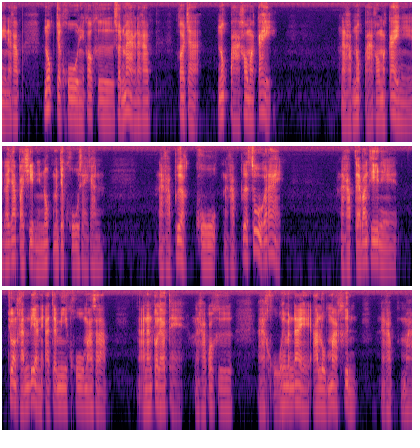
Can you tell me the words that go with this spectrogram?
นี่นะครับ นกจะคูนี่ก็คือส่วนมากนะครับ ก็จะนกป่าเข้ามาใกล้นะครับ นกป่าเข้ามาใกล้นี่ ระยะประชิดนี่นกมันจะคูใส่กันนะครับ เพื่อคูนะครับ เพื่อสู้ก็ได้นะครับ แต่บางทีนี่ช่วงขันเรียกเนี่ยอาจจะมีคูมาสลับ อันนั้นก็แล้วแต่นะครับ ก็คือ ขู่ให้มันได้อารมณ์มากขึ้นนะครับ มา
